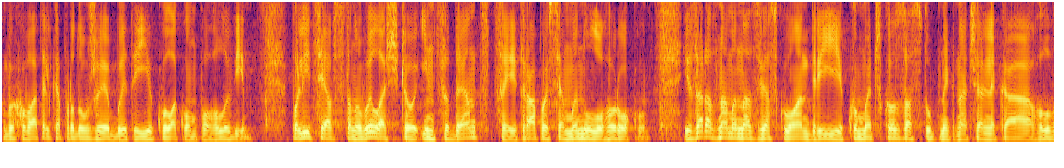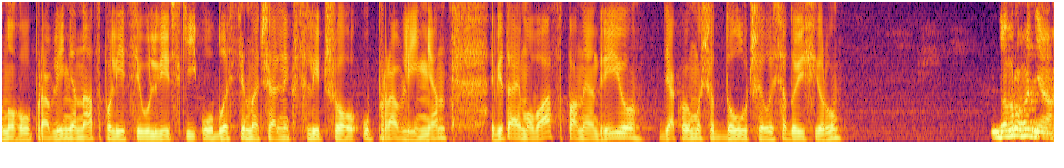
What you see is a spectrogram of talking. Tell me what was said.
вихователька продовжує бити її кулаком по голові. Поліція встановила, що інцидент цей трапився минулого року. І зараз з нами на зв'язку Андрій Кумечко, заступник начальника головного управління Нацполіції у Львівській області, начальник слідчого управління. Вітаємо вас, пане Андрію. Дякуємо, що долучилися до ефіру. Доброго дня.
